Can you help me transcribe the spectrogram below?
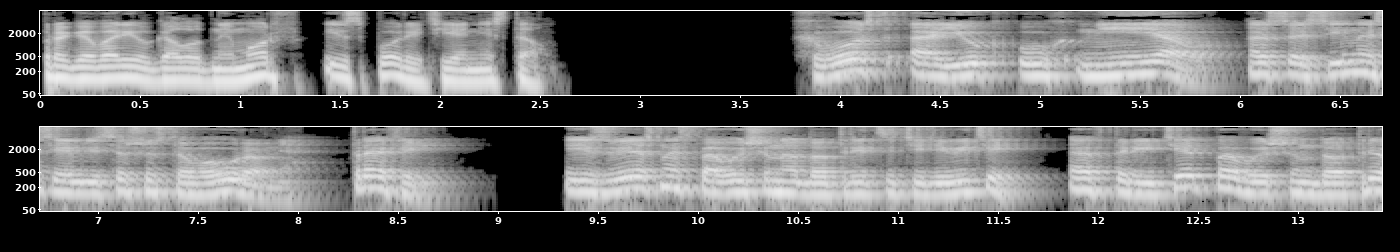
Проговорил голодный морф, и спорить я не стал. Хвост Аюк Ух Мияу, ассасина 76 уровня. Трофей. Известность повышена до 39, авторитет повышен до 3.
